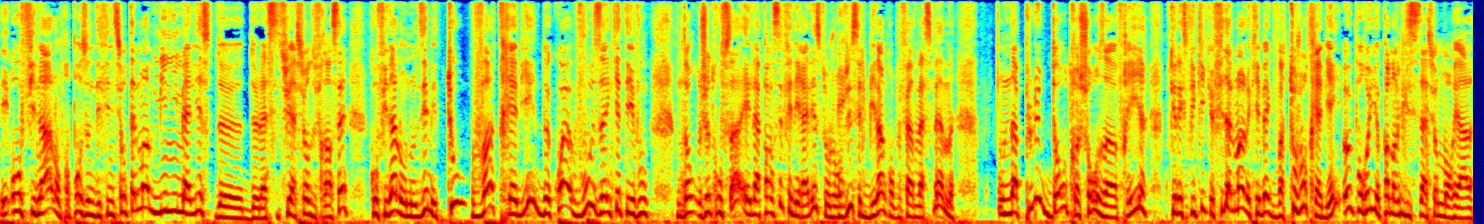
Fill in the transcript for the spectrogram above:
et au final, on propose une définition tellement minimaliste de, de la situation du français qu'au final, on nous dit, mais tout va très bien, de quoi vous inquiétez-vous? Donc, je trouve ça, et la pensée fédéraliste aujourd'hui, c'est le bilan qu'on peut faire de la semaine on n'a plus d'autre chose à offrir que d'expliquer que finalement le Québec va toujours très bien. Eux, pour eux, il n'y a pas d'anglicisation de Montréal.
